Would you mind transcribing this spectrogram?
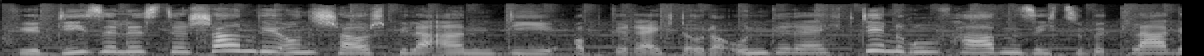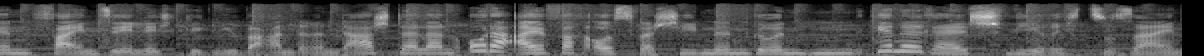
Für diese Liste schauen wir uns Schauspieler an, die, ob gerecht oder ungerecht, den Ruf haben, sich zu beklagen, feindselig gegenüber anderen Darstellern oder einfach aus verschiedenen Gründen generell schwierig zu sein.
